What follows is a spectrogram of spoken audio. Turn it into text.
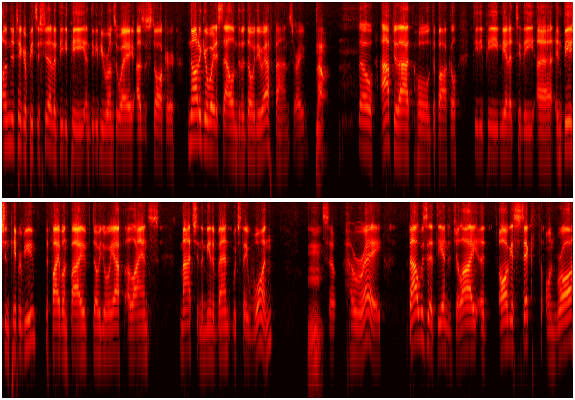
Undertaker beats the shit out of DDP, and DDP runs away as a stalker. Not a good way to sell him to the WWF fans, right? No. So after that whole debacle, DDP made it to the uh, Invasion pay per view, the five on five WWF Alliance match in the main event, which they won. Mm. So hooray! That was at the end of July. Uh, August sixth on Raw,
